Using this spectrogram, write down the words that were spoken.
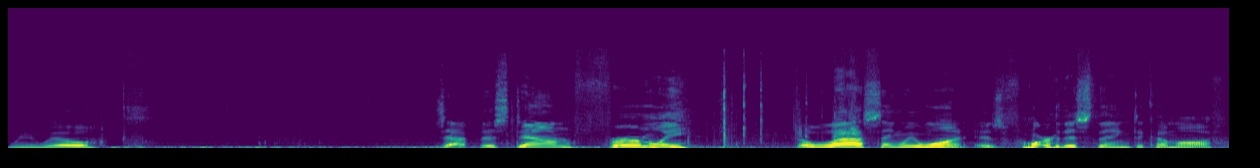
We will zap this down firmly. The last thing we want is for this thing to come off.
